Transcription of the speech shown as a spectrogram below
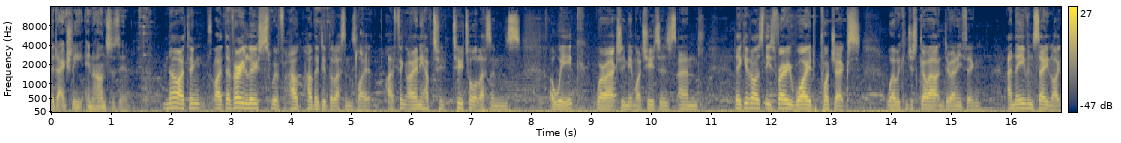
that actually enhances it? No, I think like they're very loose with how, how they did the lessons. Like I think I only have two two taught lessons a week where I actually meet my tutors, and they give us these very wide projects where we can just go out and do anything. And they even say like,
